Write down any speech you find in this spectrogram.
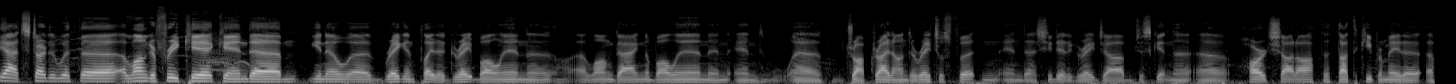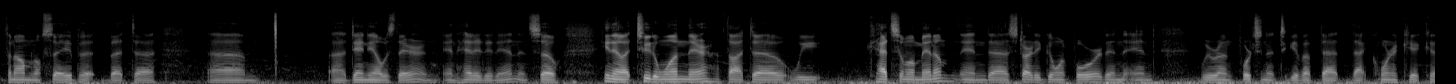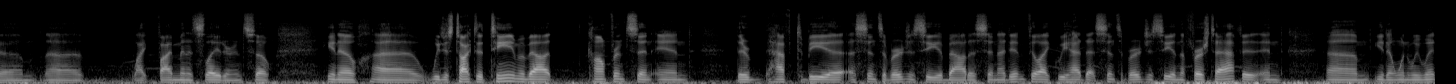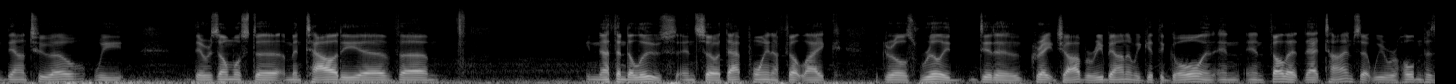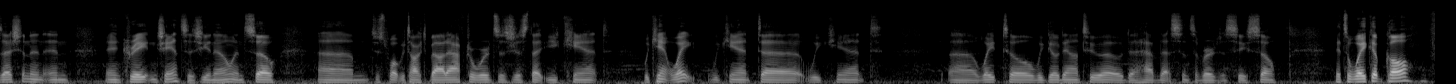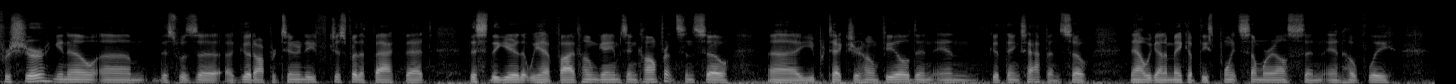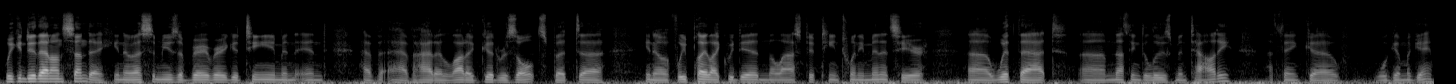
Yeah, it started with a, a longer free kick, and um, you know uh, Reagan played a great ball in, uh, a long diagonal ball in, and and uh, dropped right onto Rachel's foot, and, and uh, she did a great job just getting a, a hard shot off. I thought the keeper made a, a phenomenal save, but but. Uh, um, uh, Danielle was there and, and, headed it in, and so, you know, at two to one there, I thought we had some momentum and started going forward, and, and we were unfortunate to give up that that corner kick um, like five minutes later. And so, you know, uh, we just talked to the team about conference and, and there have to be a, a, sense of urgency about us. And I didn't feel like we had that sense of urgency in the first half. And, um, you know, when we went down 2-0, we there was almost a, a mentality of um, nothing to lose. And so at that point, I felt like the girls really did a great job of rebounding. We get the goal and, and, and felt at, at times that we were holding possession and, and, and creating chances, you know. And so um, just what we talked about afterwards is just that you can't we can't wait. We can't uh, we can't uh, wait till we go down 2-0 to have that sense of urgency. So it's a wake up call for sure. You know, um, this was a, a, good opportunity just for the fact that this is the year that we have five home games in conference, and so uh, you protect your home field and, and good things happen. So now we got to make up these points somewhere else, and, and hopefully we can do that on Sunday. You know, SMU is a very very good team and, and have have had a lot of good results, but. Uh, you know, if we play like we did in the last 15, 20 minutes here, uh, with that um, nothing to lose mentality, I think uh, we'll give them a game.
